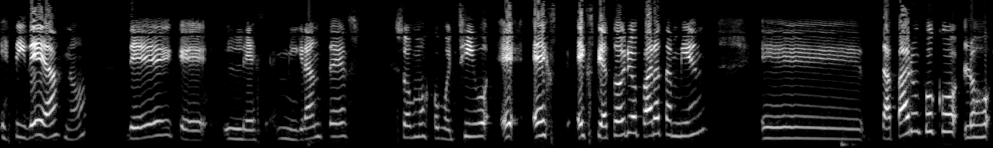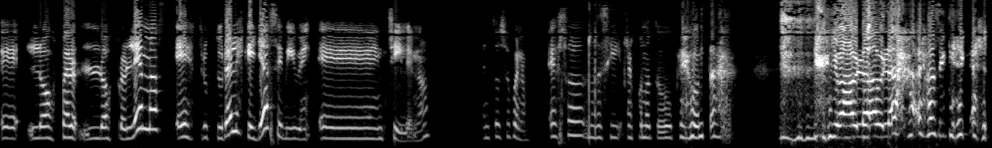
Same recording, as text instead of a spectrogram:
esta idea, ¿no? De que los migrantes somos como el chivo ex, expiatorio para también eh, tapar un poco los, eh, los, los problemas estructurales que ya se viven en Chile, ¿no? Entonces, bueno, eso no sé si respondo a tu pregunta. Yo hablo, hablo, hablo si quieres que...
